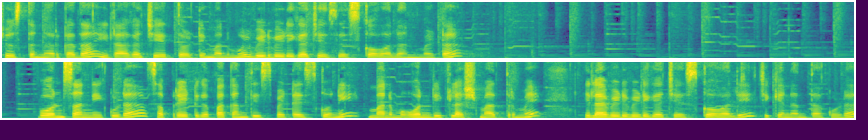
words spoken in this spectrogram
చూస్తున్నారు కదా ఇలాగా చేతితోటి మనము విడివిడిగా చేసేసుకోవాలన్నమాట. బోన్స్ అన్నీ కూడా సపరేట్గా పక్కన తీసి పెట్టేసుకొని మనము ఓన్లీ ఫ్లష్ మాత్రమే ఇలా విడివిడిగా చేసుకోవాలి చికెన్ అంతా కూడా.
